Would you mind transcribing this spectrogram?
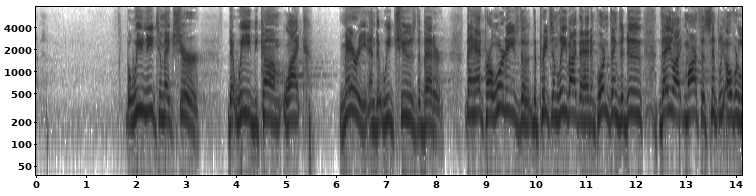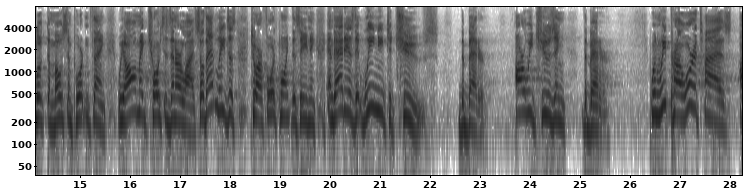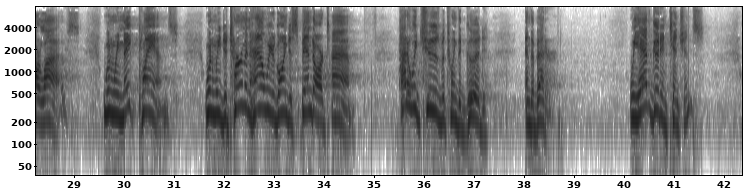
But we need to make sure that we become like Mary and that we choose the better. They had priorities, the, the priest and Levite, they had important things to do. They, like Martha, simply overlooked the most important thing. We all make choices in our lives. So that leads us to our fourth point this evening, and that is that we need to choose the better. Are we choosing the better? When we prioritize our lives, when we make plans, when we determine how we are going to spend our time, how do we choose between the good and the better. We have good intentions.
